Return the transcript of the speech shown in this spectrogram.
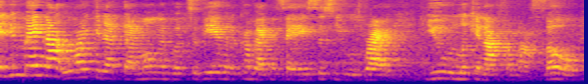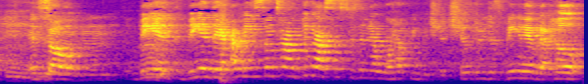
and you may not like it at that moment, but to be able to come back and say, hey, sis, you was right. You were looking out for my soul. And so, mm-hmm. being mm-hmm. being there. I mean, sometimes we got sisters in there will help you with your children. Just being able to help,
